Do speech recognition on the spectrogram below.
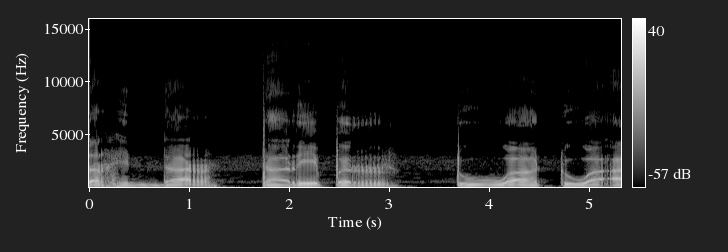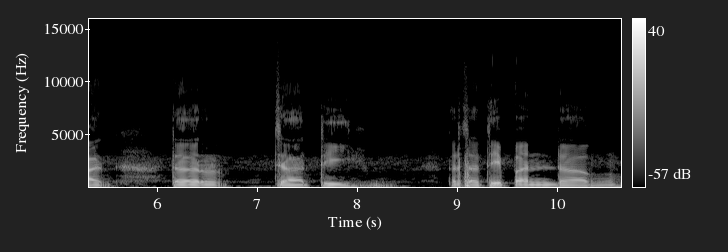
terhindar dari berdua-duaan terjadi. Terjadi pandang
